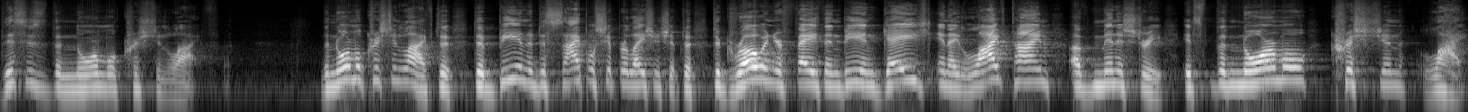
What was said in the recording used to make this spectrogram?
this is the normal Christian life. The normal Christian life, to, to be in a discipleship relationship, to, to grow in your faith and be engaged in a lifetime of ministry. It's the normal Christian life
